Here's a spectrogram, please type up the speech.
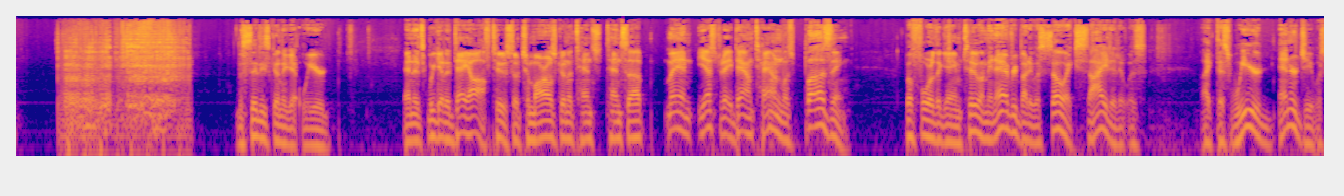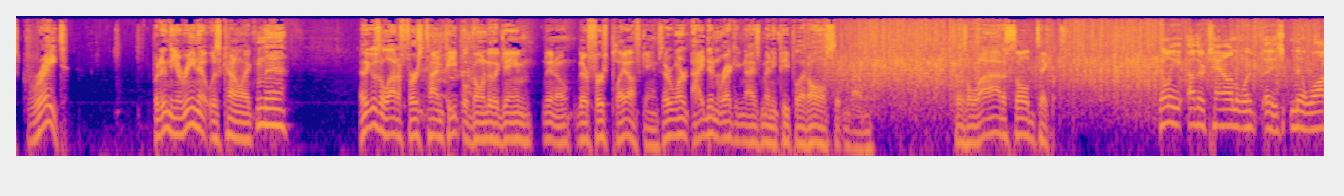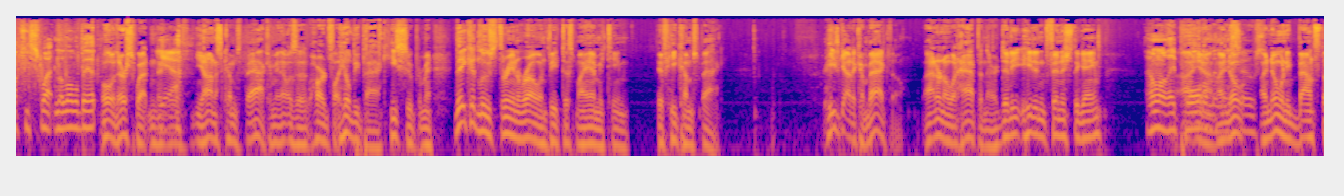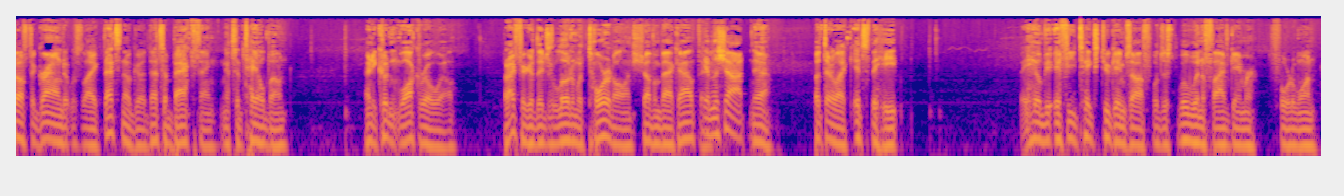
The city's going to get weird, and it's we get a day off too. So tomorrow's going to tense tense up. Man, yesterday downtown was buzzing before the game too. I mean, everybody was so excited. It was like this weird energy. It was great. But in the arena, it was kind of like, nah. I think it was a lot of first time people going to the game, you know, their first playoff games. There weren't, I didn't recognize many people at all sitting by me. There was a lot of sold tickets. The only other town was, is Milwaukee sweating a little bit. Oh, they're sweating. Yeah. Giannis comes back. I mean, that was a hard fight. He'll be back. He's Superman. They could lose three in a row and beat this Miami team if he comes back. He's got to come back, though. I don't know what happened there. Did he? He didn't finish the game. I don't know. They pulled Uh, yeah, him. I know. was- I know when he bounced off the ground, it was like that's no good. That's a back thing. That's a tailbone, and he couldn't walk real well. But I figured they would just load him with Toradol and shove him back out there. Give him the shot. Yeah, but they're like, it's the heat. He'll be if he takes two games off. We'll just we'll win a five gamer, four to one.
